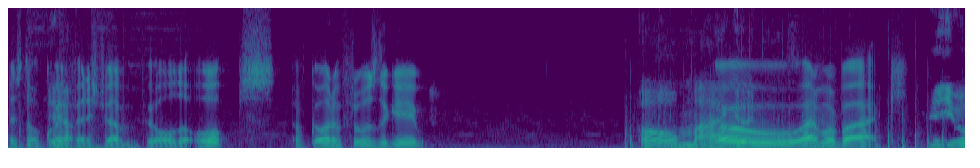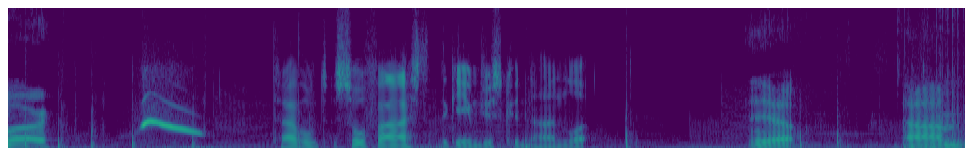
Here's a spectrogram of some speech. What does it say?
it's not quite Yeah. finished. We haven't put all the. Oops! I've gone and froze the game. Oh my goodness. oh, and we're back. Here you are. Travelled so fast, the game just couldn't handle it. Yeah. Um,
